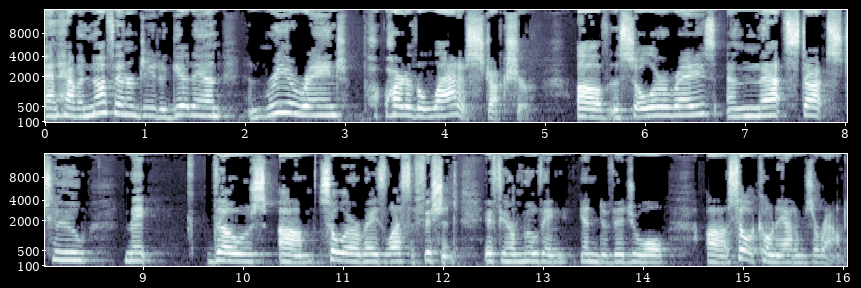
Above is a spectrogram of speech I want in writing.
and have enough energy to get in and rearrange part of the lattice structure of the solar arrays. And that starts to make those um, solar arrays less efficient if you're moving individual uh, silicon atoms around.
